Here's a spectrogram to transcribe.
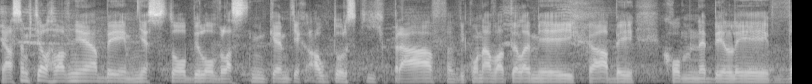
Já jsem chtěl hlavně, aby město bylo vlastníkem těch autorských práv, vykonavatelem jejich, abychom nebyli v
